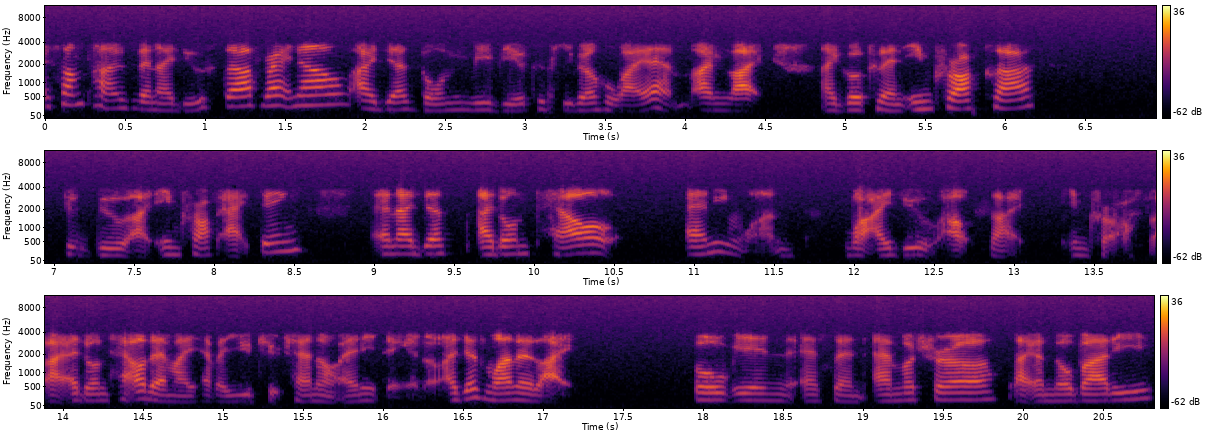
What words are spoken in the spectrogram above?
I sometimes when I do stuff right now, I just don't reveal to people who I am. I'm like I go to an improv class to do uh, improv acting, and I just I don't tell anyone what I do outside improv. I, I don't tell them I have a YouTube channel or anything. You know, I just want to like go in as an amateur, like a nobody,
